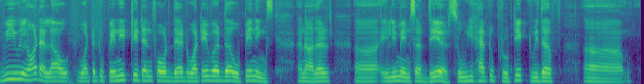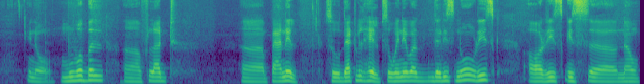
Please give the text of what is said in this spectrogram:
we will not allow water to penetrate and for that whatever the openings and other uh, elements are there. So, we have to protect with a uh, you know movable uh, flood uh, panel. So, that will help. So, whenever there is no risk or risk is uh, now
